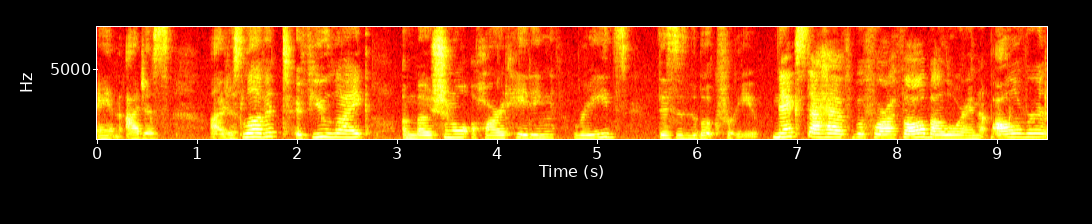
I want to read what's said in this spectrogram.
and I just I just love it. If you like emotional, hard-hitting reads, this is the book for you. Next I have Before I Fall by Lauren Oliver.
